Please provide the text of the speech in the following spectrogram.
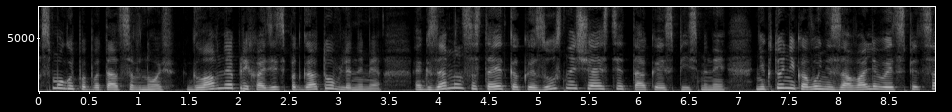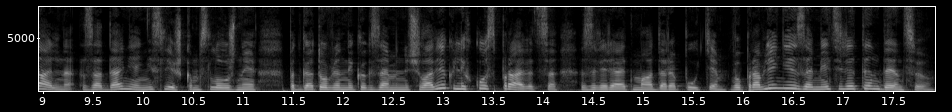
смогут попытаться вновь. Главное – приходить подготовленными. Экзамен состоит как из устной части, так и из письменной. Никто никого не заваливает специально. Задания не слишком сложные. Подготовленный к экзамену человек легко справится, заверяет Мадара Пуки. В управлении заметили тенденцию.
